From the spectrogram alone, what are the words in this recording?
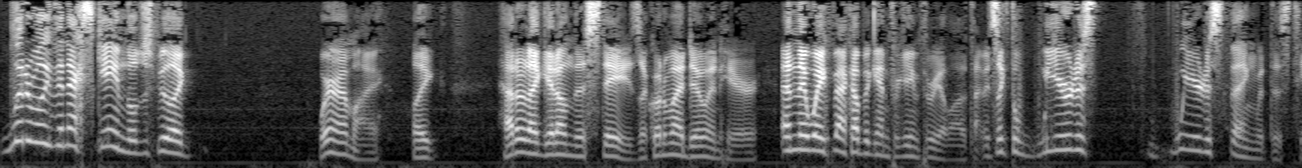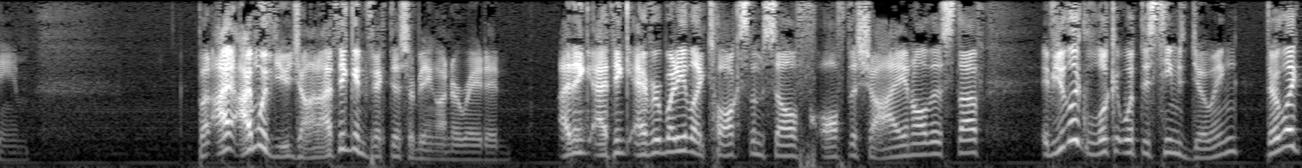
literally the next game they'll just be like where am I? Like how did I get on this stage? Like what am I doing here? And they wake back up again for game 3 a lot of time. It's like the weirdest weirdest thing with this team. But I I'm with you, John. I think Invictus are being underrated. I think I think everybody like talks themselves off TheShy and all this stuff. If you like look at what this team's doing, they're like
